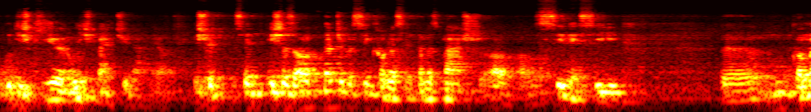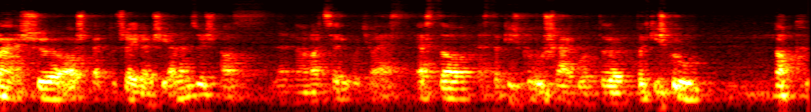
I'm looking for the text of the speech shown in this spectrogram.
úgyis kijön, úgyis megcsinálja. És, hogy, és ez a, nem csak a szinkronra, szerintem ez más, a, a színészi munka más aspektusaira is jellemző, és az lenne a nagyszerű, hogyha ezt, ezt, a, ezt a kiskorúságot, vagy kiskorúnak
